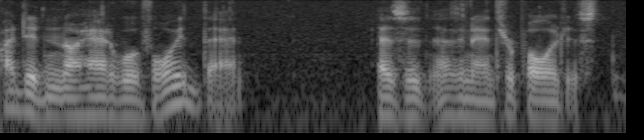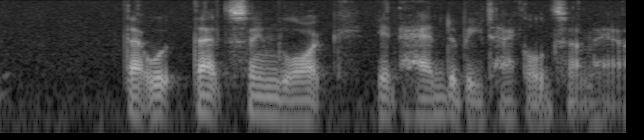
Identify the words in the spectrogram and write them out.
I didn't know how to avoid that as, a, as an anthropologist. That, that seemed like it had to be tackled somehow.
